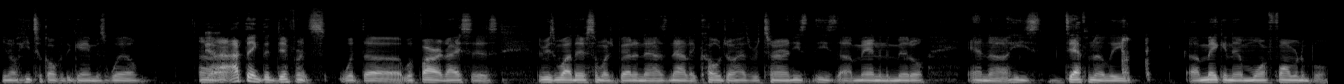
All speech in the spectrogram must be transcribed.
you know he took over the game as well. Uh, yeah. I think the difference with uh, with Fire and Ice is the reason why they're so much better now is now that Kojo has returned. He's he's a man in the middle, and he's definitely making them more formidable.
